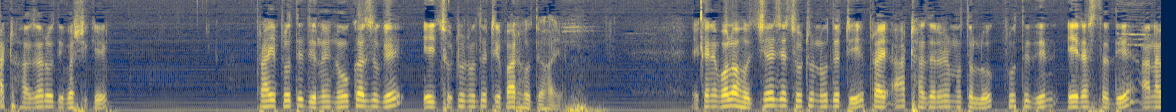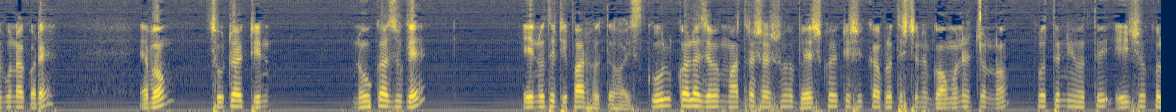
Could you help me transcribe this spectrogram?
আট হাজার অধিবাসীকে। প্রায় প্রতিদিনই নৌকা যুগে এই ছোট নদীটি পার হতে হয়। এখানে বলা হচ্ছে যে ছোট নদীটি প্রায় আট হাজারের মতো লোক প্রতিদিন এই রাস্তা দিয়ে আনাগোনা করে এবং ছোট একটি নৌকা যুগে এই নদীটি পার হতে হয়। স্কুল, কলেজ এবং মাদ্রাসা সহ বেশ কয়েকটি শিক্ষা প্রতিষ্ঠানের গমনের জন্য প্রতিনিয়ত এই সকল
